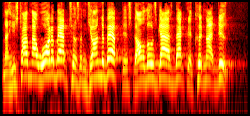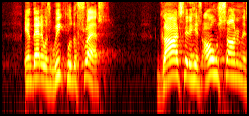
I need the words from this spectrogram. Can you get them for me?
Now, he's talking about water baptism. John the Baptist, all those guys back there could not do. In that it was weak through the flesh. God sending his own son in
